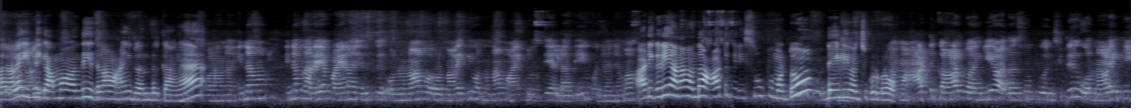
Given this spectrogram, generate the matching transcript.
அதனால இன்னைக்கு அம்மா வந்து இதெல்லாம் வாங்கிட்டு வந்திருக்காங்க. இன்னும் நிறைய பயணம் இருக்கு. ஒண்ணுனா ஒரு நாளைக்கு ஒண்ணுனா வாங்கிட்டு வந்து எல்லாத்தையும் கொஞ்சம் கொஞ்சமா அடிக்கடி ஆனா வந்து ஆட்டுக்கறி சூப்பு மட்டும் டெய்லியும் வச்சு கொடுக்குறோம். ஆட்டு கால் வாங்கி அதை சூப்பு வச்சுட்டு ஒரு நாளைக்கு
